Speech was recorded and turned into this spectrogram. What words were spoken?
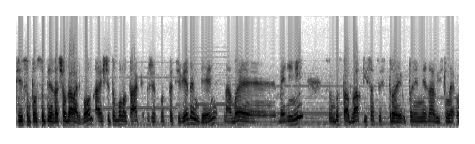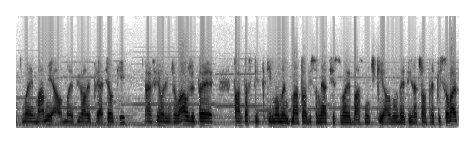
tie som postupne začal dávať von a ešte to bolo tak, že v podstate v jeden deň na moje meniny som dostal dva písace stroje úplne nezávislé od mojej mamy a od mojej bývalej priateľky. A ja si hovorím, že wow, že to je fantastický moment na to, aby som ja tie svoje básničky alebo vety začal prepisovať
